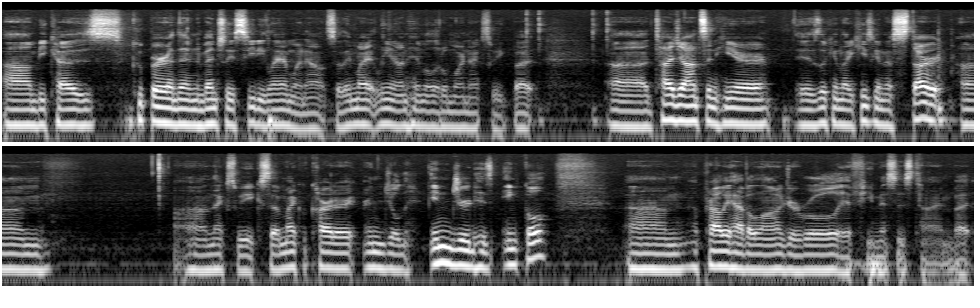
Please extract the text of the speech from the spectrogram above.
Um, because Cooper and then eventually CeeDee Lamb went out, so they might lean on him a little more next week. But uh, Ty Johnson here, is looking like he's going to start um, uh, next week. So Michael Carter injured injured his ankle. Um, he'll probably have a longer role if he misses time, but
